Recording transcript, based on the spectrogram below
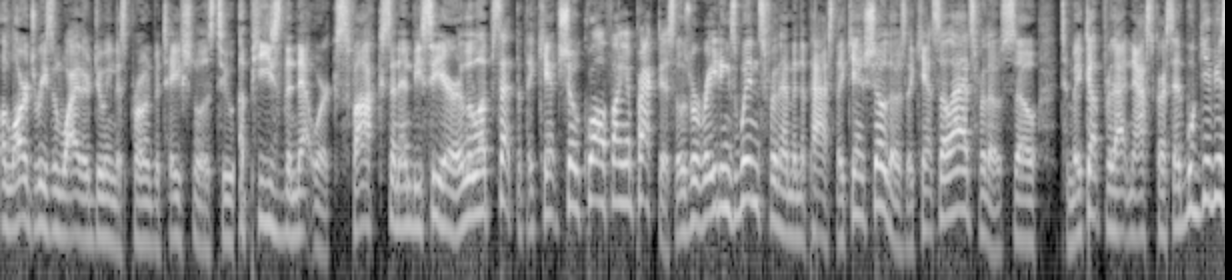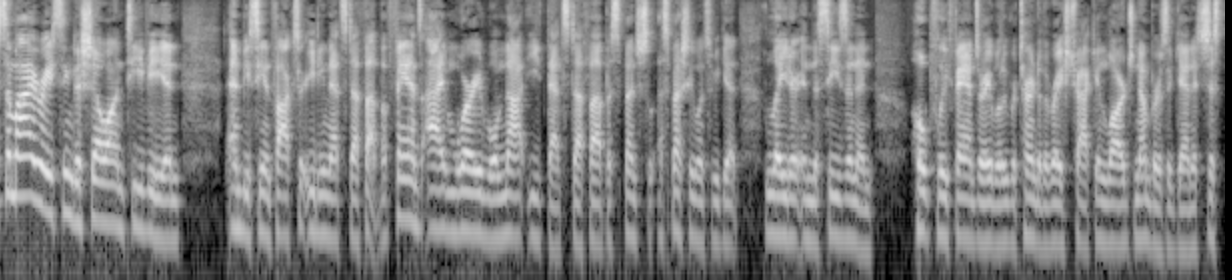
a large reason why they're doing this Pro Invitational is to appease the networks. Fox and NBC are a little upset that they can't show qualifying and practice. Those were ratings wins for them in the past. They can't show those. They can't sell ads for those. So to make up for that, NASCAR said, we'll give you some iRacing to show on TV. And NBC and Fox are eating that stuff up. But fans, I'm worried, will not eat that stuff up, especially, especially once we get later in the season and hopefully fans are able to return to the racetrack in large numbers again. It's just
